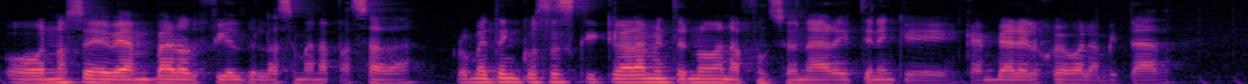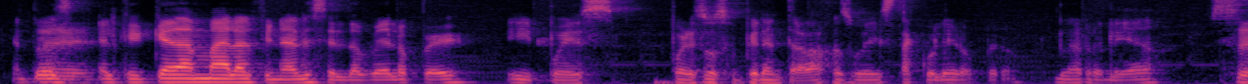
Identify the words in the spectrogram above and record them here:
o no sé, vean Battlefield de la semana pasada, prometen cosas que claramente no van a funcionar y tienen que cambiar el juego a la mitad. Entonces, Eh. el que queda mal al final es el developer y pues por eso se pierden trabajos, güey, está culero, pero la realidad. Sí,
